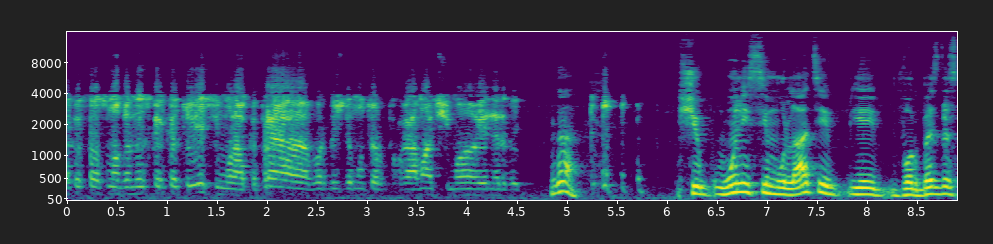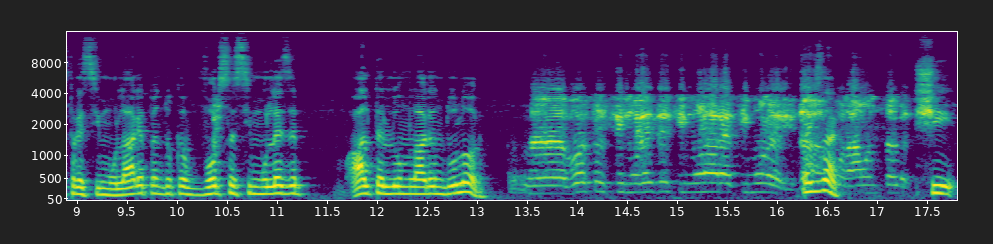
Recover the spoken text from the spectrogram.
dacă stau să mă gândesc, cred că tu ești simulat, că prea vorbești de multe ori programat și mă enervezi. Da. Și unii simulați, ei, ei vorbesc despre simulare pentru că vor să simuleze alte lumi la rândul lor. Uh, Vor să simuleze simularea simulării. Da, Exact. Bun, am înțeles. Și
